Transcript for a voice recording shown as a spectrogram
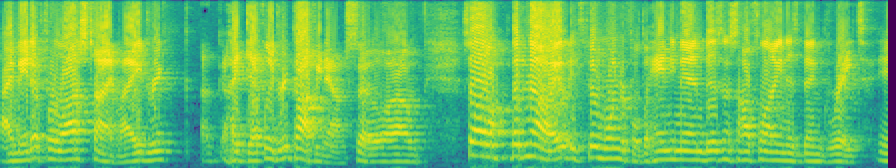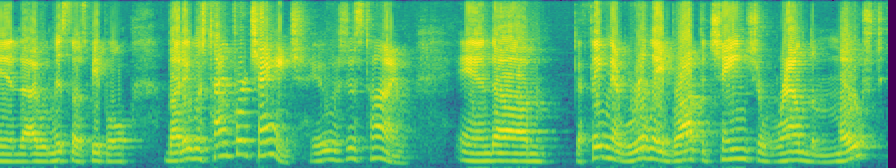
I made up for lost time. I drink. I definitely drink coffee now. So, um, so, but no, it, it's been wonderful. The handyman business offline has been great, and I would miss those people. But it was time for a change. It was just time, and um, the thing that really brought the change around the most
